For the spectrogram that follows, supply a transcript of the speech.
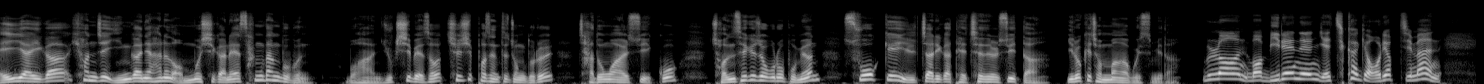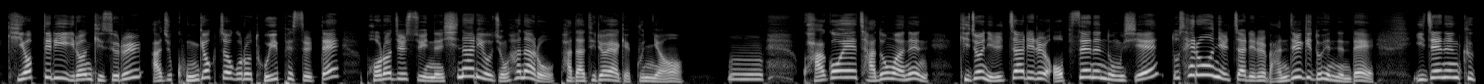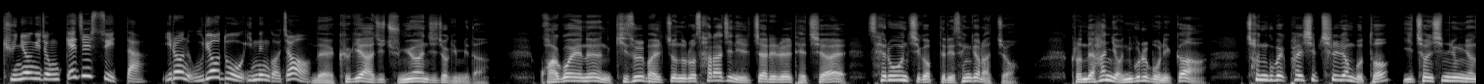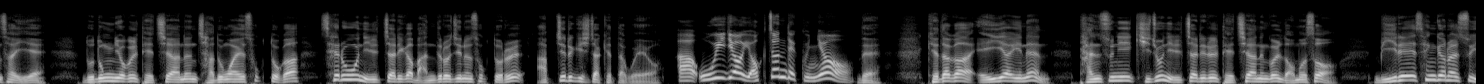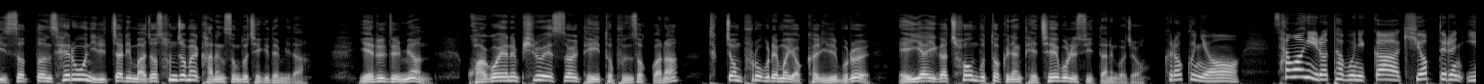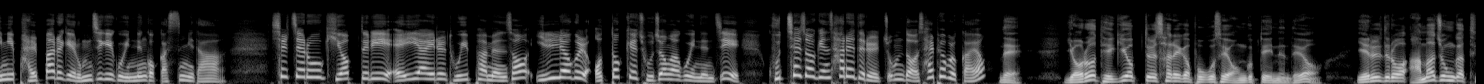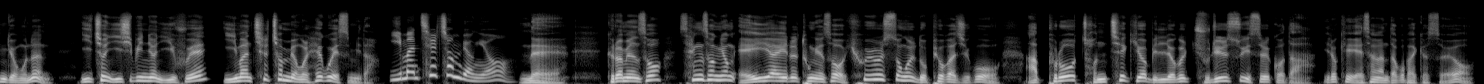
AI가 현재 인간이 하는 업무 시간의 상당 부분, 뭐 한 60에서 70% 정도를 자동화할 수 있고 전 세계적으로 보면 수억 개의 일자리가 대체될 수 있다. 이렇게 전망하고 있습니다. 물론 뭐 미래는 예측하기 어렵지만 기업들이 이런 기술을 아주 공격적으로 도입했을 때 벌어질 수 있는 시나리오 중 하나로 받아들여야겠군요. 음, 과거의 자동화는 기존 일자리를 없애는 동시에 또 새로운 일자리를 만들기도 했는데 이제는 그 균형이 좀 깨질 수 있다. 이런 우려도 있는 거죠. 네, 그게 아주 중요한 지적입니다. 과거에는 기술 발전으로 사라진 일자리를 대체할 새로운 직업들이 생겨났죠. 그런데 한 연구를 보니까 1987년부터 2016년 사이에 노동력을 대체하는 자동화의 속도가 새로운 일자리가 만들어지는 속도를 앞지르기 시작했다고 해요. 아, 오히려 역전됐군요. 네. 게다가 AI는 단순히 기존 일자리를 대체하는 걸 넘어서 미래에 생겨날 수 있었던 새로운 일자리마저 선점할 가능성도 제기됩니다. 예를 들면 과거에는 필요했을 데이터 분석과나 특정 프로그래머 역할 일부를 AI가 처음부터 그냥 대체해버릴 수 있다는 거죠. 그렇군요. 상황이 이렇다 보니까 기업들은 이미 발빠르게 움직이고 있는 것 같습니다. 실제로 기업들이 AI를 도입하면서 인력을 어떻게 조정하고 있는지 구체적인 사례들을 좀 더 살펴볼까요? 네. 여러 대기업들 사례가 보고서에 언급돼 있는데요. 예를 들어 아마존 같은 경우는 2022년 이후에 2만 7천 명을 해고했습니다. 2만 7천 명이요. 네. 그러면서 생성형 AI를 통해서 효율성을 높여가지고 앞으로 전체 기업 인력을 줄일 수 있을 거다. 이렇게 예상한다고 밝혔어요.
